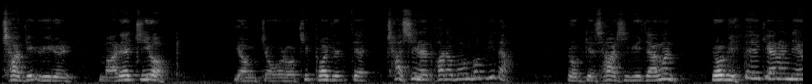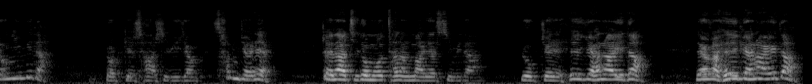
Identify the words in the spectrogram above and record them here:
자기 의를 말했지요. 영적으로 깊어질 때 자신을 바라본 겁니다. 욥기 42장은 욥이 회개하는 내용입니다. 욥기 42장 3절에 깨닫지도 못하는 말이었습니다. 6절에 회개하나이다. 내가 회개하나이다.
